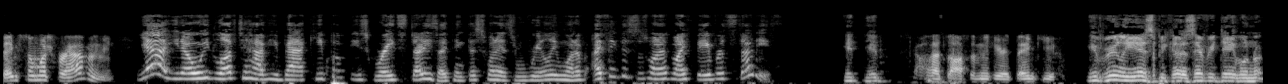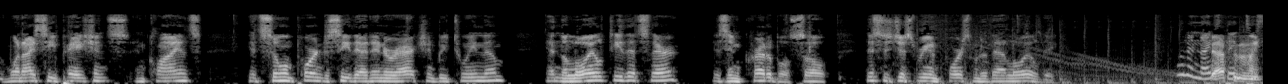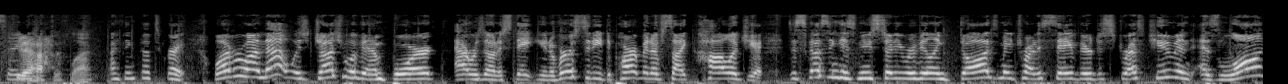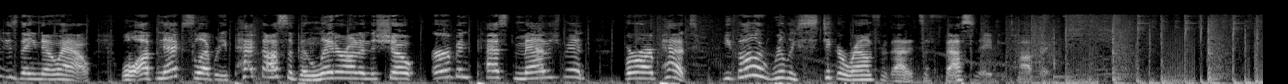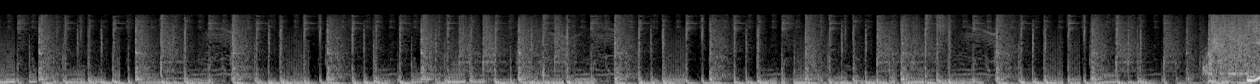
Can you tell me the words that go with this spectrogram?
Thanks so much for having me. Yeah, you know, we'd love to have you back. Keep up these great studies. I think this one is really one of, I think this is one of my favorite studies. It, it, Oh, that's awesome to hear. Thank you. it really is because every day when, when I see patients and clients, it's so important to see that interaction between them and the loyalty that's there is incredible. So this is just reinforcement of that loyalty. A nice Definitely, thing to say, yeah. Dr. Fleck. I think that's great. Well, everyone, that was Joshua Van Bourg, Arizona State University Department of Psychology, discussing his new study revealing dogs may try to save their distressed human as long as they know how. Well, up next, celebrity pet gossip, and later on in the show, urban pest management for our pets. You gotta really stick around for that. It's a fascinating topic.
